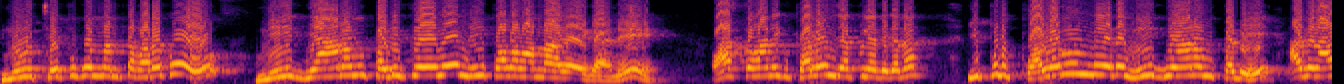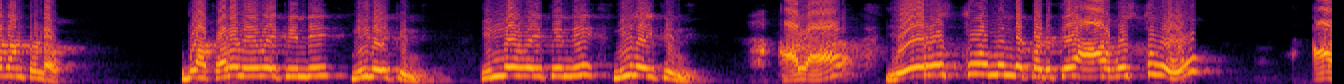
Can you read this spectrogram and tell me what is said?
నువ్వు చెప్పుకున్నంత వరకు నీ జ్ఞానం పడితేనే నీ పొలం అన్నావే గాని వాస్తవానికి పొలం చెప్పలేదు కదా? ఇప్పుడు పొలం మీద నీ జ్ఞానం పడి అది నాదంటున్నావు. ఇప్పుడు ఆ పొలం ఏమైపోయింది? నీదైపోయింది. ఇల్లు ఏమైపోయింది? నీదైపోయింది. అలా ఏ వస్తువు మీద పడితే ఆ వస్తువు ఆ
